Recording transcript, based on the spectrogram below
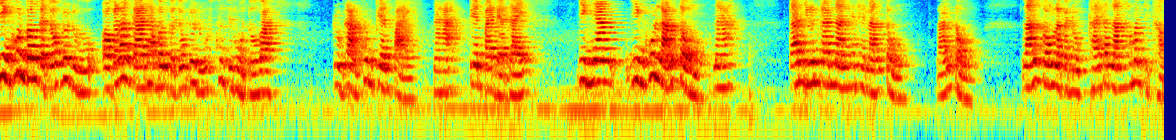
ยิ่งคุณเบิ่งกระจกดูดูออกกำลังกายถ้าเบิ่งกระจกดูดูคุณจะหูตัวว่า รูปร่างคุณเปลี่ยนไปนะคะเปลี่ยนไปแบบใดยิ่งย่างยิ่งคุ้นหลังตรงนะคะการยืนการนั่งให้หลังตรง หลังตรงหลังตรงแล้วกระดูกไขสันหลังให้มันสิเข้า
